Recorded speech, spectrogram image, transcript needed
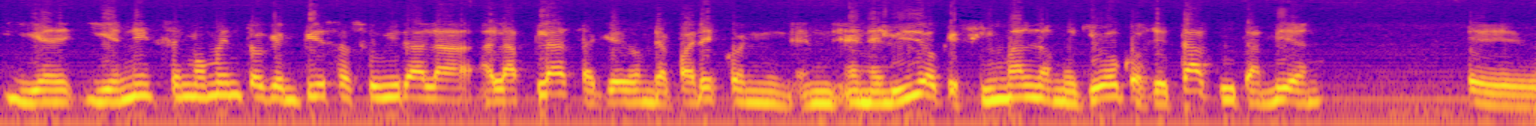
y, en ese momento que empiezo a subir a la, a la plaza, que es donde aparezco en, el video, que si mal no me equivoco es de Taku también. Eh,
